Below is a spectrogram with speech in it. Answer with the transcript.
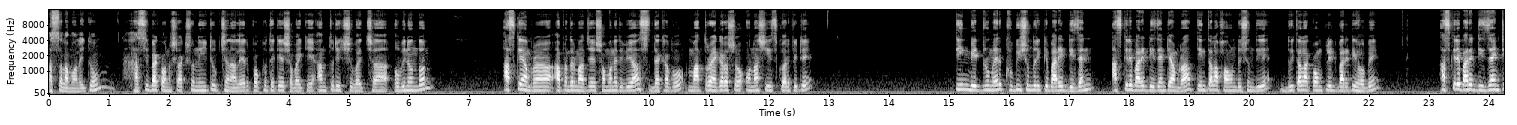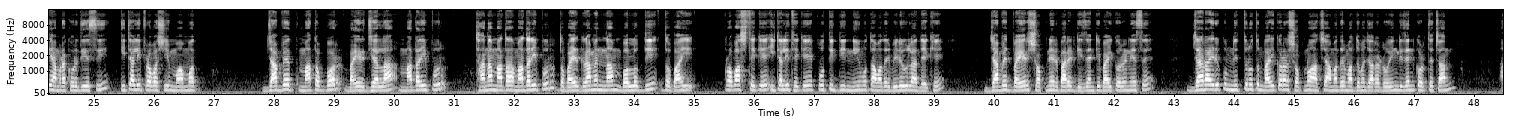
আসসালামু আলাইকুম। হাসিবা construction YouTube চ্যানেলের পক্ষ থেকে সবাইকে আন্তরিক শুভেচ্ছা, অভিনন্দন। আজকে আমরা আপনাদের মাঝে সম্মানিত বিয়াস দেখাবো মাত্র এগারোশো উনাশি স্কোয়ার ফিটে তিন বেডরুমের খুবই সুন্দর একটি বাড়ির ডিজাইন আজকের বাড়ির ডিজাইনটি আমরা তিনতলা ফাউন্ডেশন দিয়ে দুইতলা কমপ্লিট বাড়িটি হবে। আজকের বাড়ির ডিজাইনটি আমরা করে দিয়েছি ইটালি প্রবাসী মোহাম্মদ জাভেদ মাতব্বর বাইয়ের জেলা মাদারীপুর, থানা মাদা, মাদারীপুর, তো বাইয়ের গ্রামের নাম বল্লভদি, তো ভাই প্রবাস থেকে, ইটালি থেকে প্রতিদিন নিয়মিত আমাদের ভিডিওগুলো দেখে জাভেদ ভাইয়ের স্বপ্নের বাড়ির ডিজাইনটি বাই করে নিয়েছে। যারা এরকম নিত্য নতুন বাড়ি করার স্বপ্ন আছে, আমাদের মাধ্যমে যারা ড্রয়িং ডিজাইন করতে চান,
